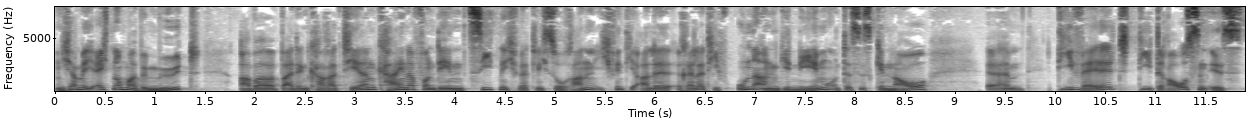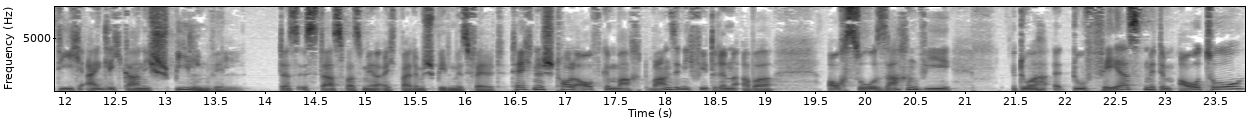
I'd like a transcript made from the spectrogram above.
Ich habe mich echt nochmal bemüht, aber bei den Charakteren, keiner von denen zieht mich wirklich so ran. Ich finde die alle relativ unangenehm und das ist genau ähm, die Welt, die draußen ist, die ich eigentlich gar nicht spielen will. Das ist das, was mir echt bei dem Spiel missfällt. Technisch toll aufgemacht, wahnsinnig viel drin, aber auch so Sachen wie du, du fährst mit dem Auto,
